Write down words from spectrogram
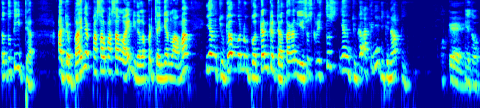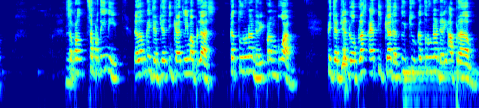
Tentu tidak. Ada banyak pasal-pasal lain di dalam perjanjian lama yang juga menubuatkan kedatangan Yesus Kristus yang juga akhirnya digenapi. Oke. Gitu. Seperti, seperti ini dalam kejadian 3 ayat 15 keturunan dari perempuan kejadian 12 ayat 3 dan 7 keturunan dari Abraham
